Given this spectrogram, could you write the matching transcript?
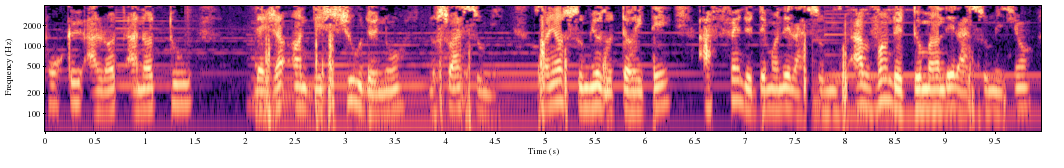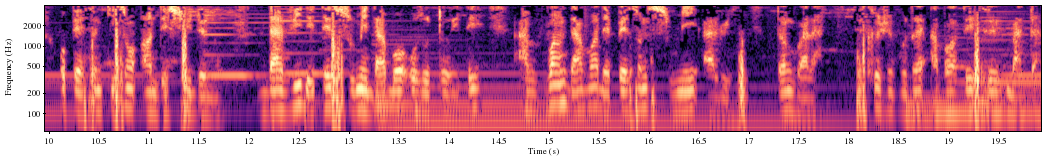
pour que à à notre tour, les gens en dessous de nous nous soient soumis. Soyons soumis aux autorités afin de demander la soumission, avant de demander la soumission aux personnes qui sont en dessus de nous. David était soumis d'abord aux autorités avant d'avoir des personnes soumises à lui. Donc voilà. C'est ce que je voudrais aborder ce matin.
